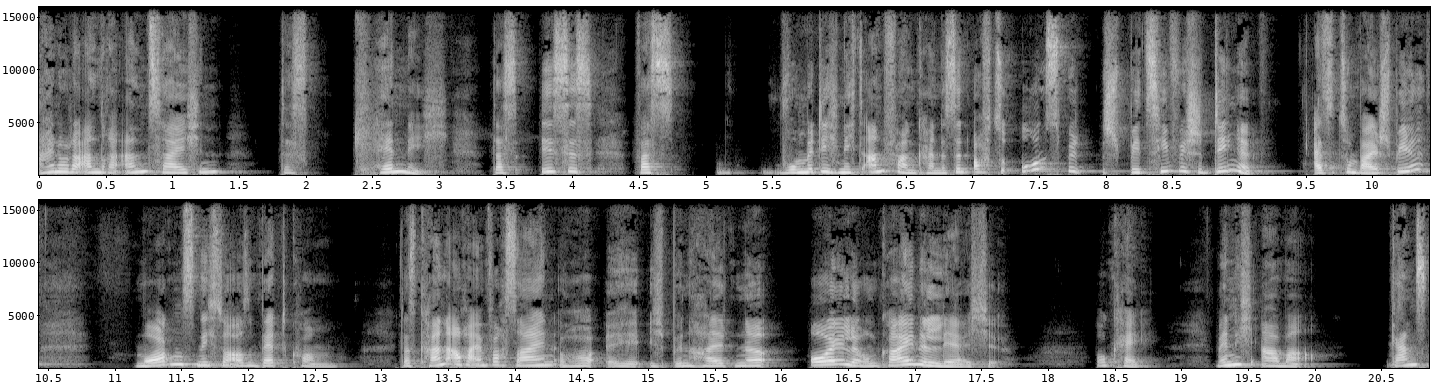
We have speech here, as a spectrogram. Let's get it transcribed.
ein oder andere Anzeichen, das kenne ich. Das ist es, was, womit ich nicht anfangen kann. Das sind oft so unspezifische Dinge. Also zum Beispiel, morgens nicht so aus dem Bett kommen. Das kann auch einfach sein, oh, ey, ich bin halt eine Eule und keine Lerche. Okay. Wenn ich aber ganz,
